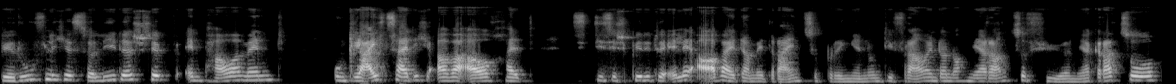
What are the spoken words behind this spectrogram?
berufliches, so Leadership, Empowerment und gleichzeitig aber auch halt diese spirituelle Arbeit damit reinzubringen und die Frauen dann noch mehr ranzuführen. Ja, gerade so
